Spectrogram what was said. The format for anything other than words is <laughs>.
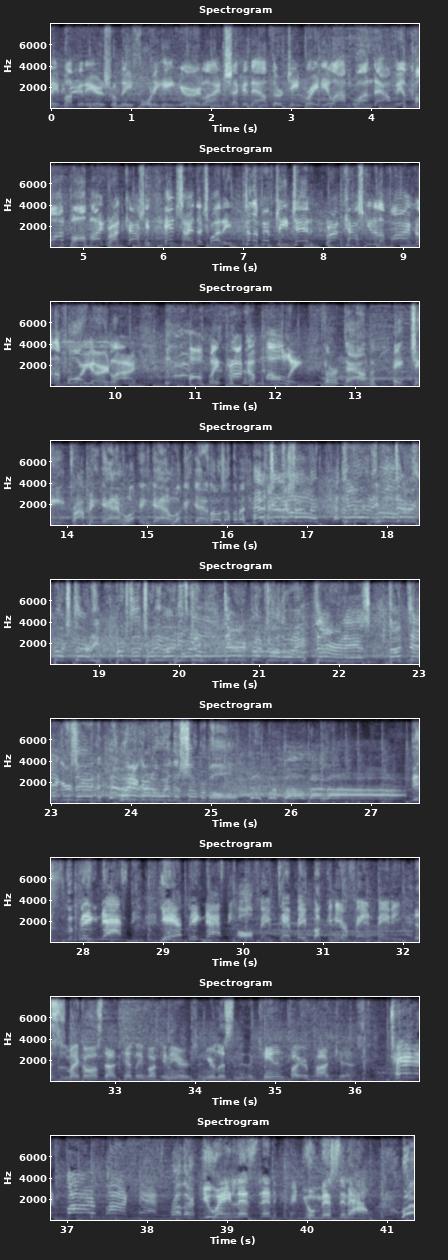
Bay Buccaneers from the 48-yard line. Second down, 13. Brady lobs one downfield. Caught ball by Gronkowski inside the 20 to the 15-10. Gronkowski to the 5 to the 4-yard line. <laughs> Holy guacamole. Third down, 18. Dropping Gannon, looking Gannon, looking Gannon. Those up the middle. It's intercepted at the Derrick 40. Brooks. Derrick Brooks 30. Brooks to the 25 He's 20. gone. Derrick Brooks all the way. There it is. The dagger's in. We're going to win the Super Bowl. Super Bowl, baby! This is the Big Nasty. Yeah, Big Nasty Hall of Fame Tampa Bay Buccaneer fan, baby. This is Mike Alstott, Tampa Bay Buccaneers, and you're listening to the Cannon Fire Podcast. Cannon Fire Podcast, brother. You ain't listening, and you're missing out. Woo!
